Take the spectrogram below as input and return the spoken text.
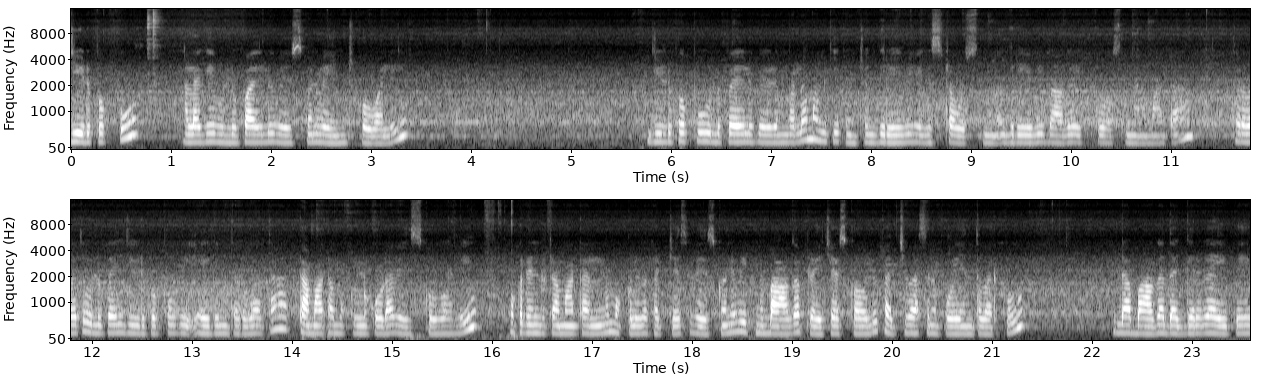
జీడిపప్పు అలాగే ఉల్లిపాయలు వేసుకొని వేయించుకోవాలి. జీడిపప్పు ఉల్లిపాయలు వేయడం వల్ల మనకి కొంచెం గ్రేవీ ఎక్స్ట్రా వస్తుంది. గ్రేవీ బాగా ఎక్కువ వస్తుంది అనమాట తర్వాత ఉల్లిపాయలు జీడిపప్పు వేగిన తర్వాత టమాటా ముక్కలను కూడా వేసుకోవాలి. ఒక రెండు టమాటాలను ముక్కలుగా కట్ చేసి వేసుకొని వీటిని బాగా ఫ్రై చేసుకోవాలి పచ్చివాసన పోయేంత వరకు. ఇలా బాగా దగ్గరగా అయిపోయి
